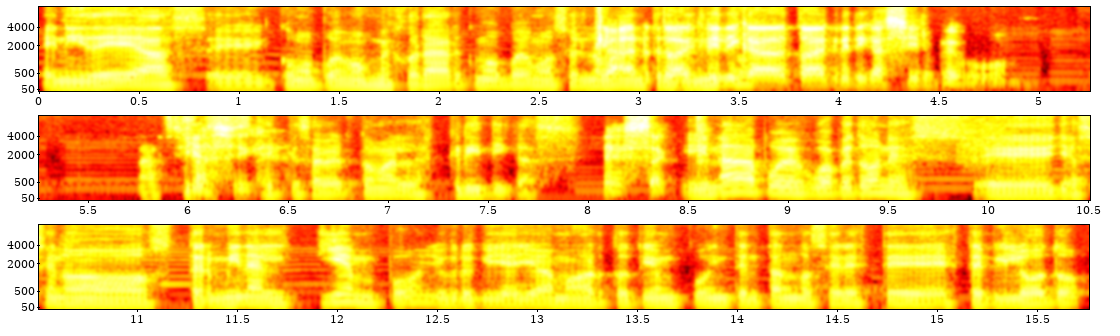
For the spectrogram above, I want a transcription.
en ideas, eh, en cómo podemos mejorar, cómo podemos hacerlo más Claro, toda entretenido. crítica, toda crítica sirve. po. Así es, Así que- hay que saber tomar las críticas. Exacto. Y nada, pues guapetones, eh, ya se nos termina el tiempo. Yo creo que ya llevamos harto tiempo intentando hacer este, este piloto.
